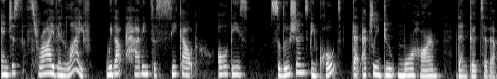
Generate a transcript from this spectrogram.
and just thrive in life without having to seek out all these solutions in quote that actually do more harm than good to them.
